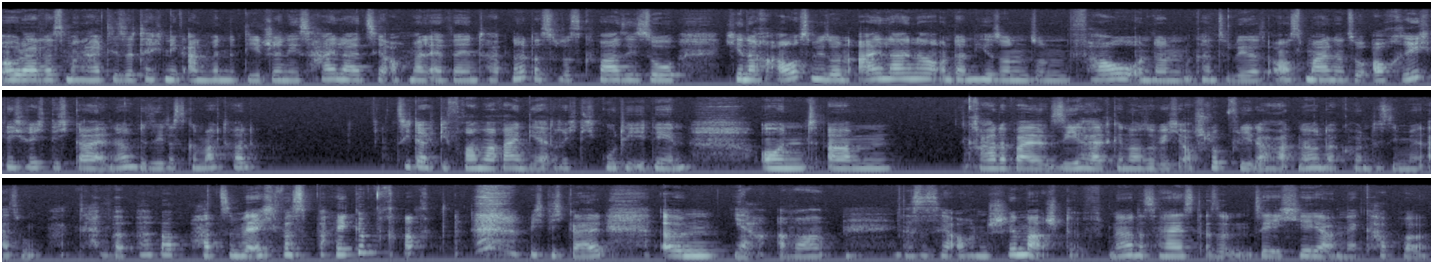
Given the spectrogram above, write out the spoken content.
oder dass man halt diese Technik anwendet, die Jennys Highlights ja auch mal erwähnt hat, ne? dass du das quasi so hier nach außen wie so ein Eyeliner und dann hier so ein, so ein V und dann kannst du dir das ausmalen und so. Auch richtig, richtig geil, ne? wie sie das gemacht hat. Zieht euch die Frau mal rein, die hat richtig gute Ideen. Und ähm, gerade weil sie halt genauso wie ich auch Schlupflieder hat, ne? da konnte sie mir, also hat, hat sie mir echt was beigebracht. Richtig geil. Ähm, ja, aber das ist ja auch ein Schimmerstift, ne? Das heißt, also sehe ich hier ja an der Kappe,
